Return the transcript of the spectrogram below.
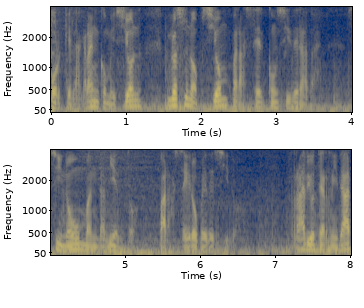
porque la Gran Comisión no es una opción para ser considerada, sino un mandamiento para ser obedecido. Radio Eternidad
